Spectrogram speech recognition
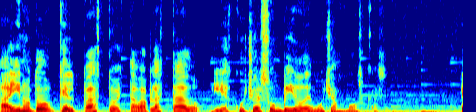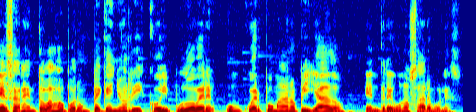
Ahí notó que el pasto estaba aplastado y escuchó el zumbido de muchas moscas. El sargento bajó por un pequeño risco y pudo ver un cuerpo humano pillado entre unos árboles.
